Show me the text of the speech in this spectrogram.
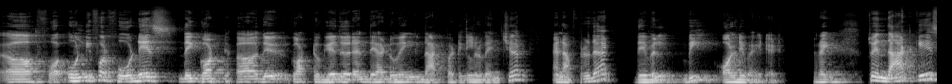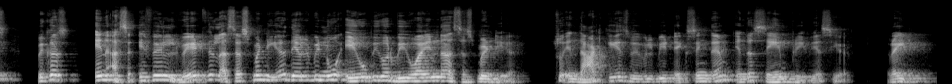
uh, for only for four days they got uh, they got together and they are doing that particular venture and after that they will be all divided right so in that case because in if we'll wait till assessment year, there will be no AOP or BOI in the assessment year. So in that case, we will be taxing them in the same previous year, right?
